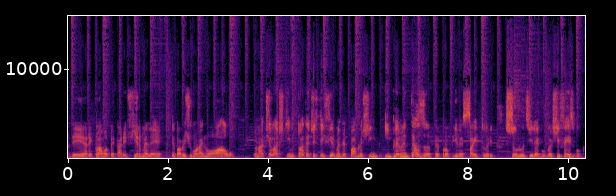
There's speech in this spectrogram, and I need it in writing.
de reclamă pe care firmele de publishing online o au, în același timp, toate aceste firme de publishing implementează pe propriile site-uri soluțiile Google și Facebook.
